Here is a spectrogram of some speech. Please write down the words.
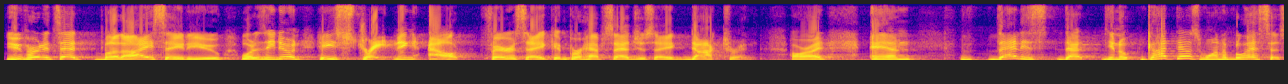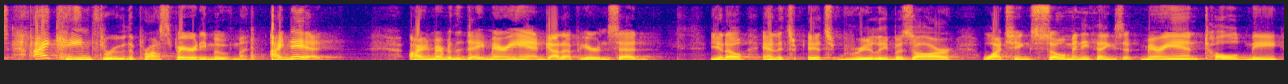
You've heard it said, but I say to you. What is he doing? He's straightening out Pharisaic and perhaps Sadduceic doctrine. All right? And that is that, you know, God does want to bless us. I came through the prosperity movement. I did. I remember the day Marianne got up here and said, you know, and it's it's really bizarre watching so many things that Marianne told me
